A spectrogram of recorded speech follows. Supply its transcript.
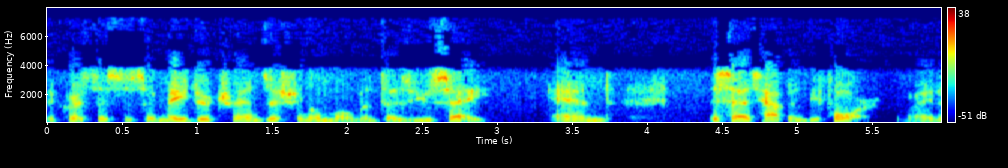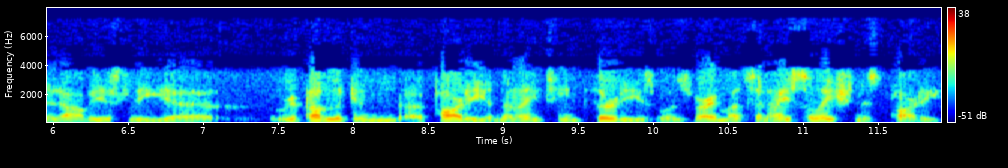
of course this is a major transitional moment, as you say, and this has happened before, right? It obviously uh, Republican uh, Party in the 1930s was very much an isolationist party.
